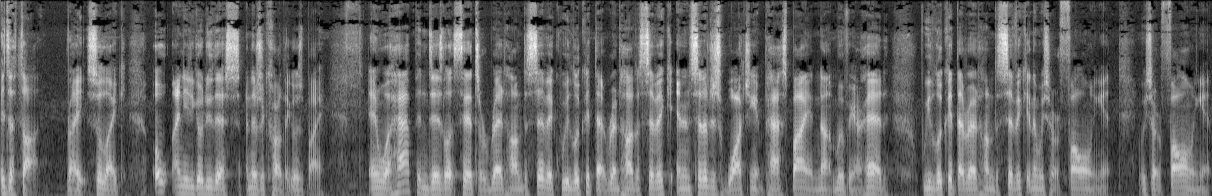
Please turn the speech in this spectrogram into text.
is a thought, right? So, like, oh, I need to go do this, and there's a car that goes by. And what happens is, let's say it's a red Honda Civic. We look at that red Honda Civic, and instead of just watching it pass by and not moving our head, we look at that red Honda Civic and then we start following it. We start following it,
